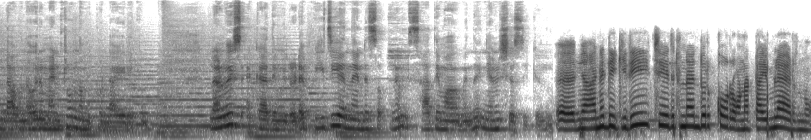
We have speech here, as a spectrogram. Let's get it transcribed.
ഉണ്ടാകുന്ന ഒരു മെന്ററും നമുക്കുണ്ടായിരിക്കും ലേൺവേഴ്സ് അക്കാദമിയിലൂടെ പി ജി എന്ന എന്റെ സ്വപ്നം സാധ്യമാകുമെന്ന് ഞാൻ വിശ്വസിക്കുന്നു. ഞാൻ ഡിഗ്രി ചെയ്തിട്ടുണ്ടായിരുന്നത് ഒരു കൊറോണ ടൈമിലായിരുന്നു.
